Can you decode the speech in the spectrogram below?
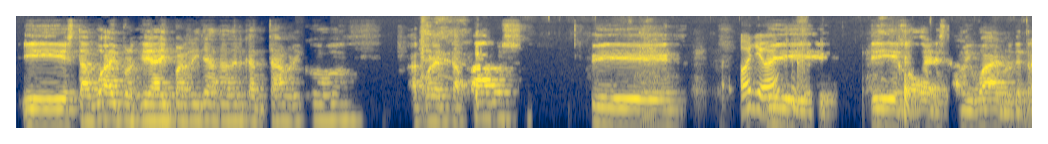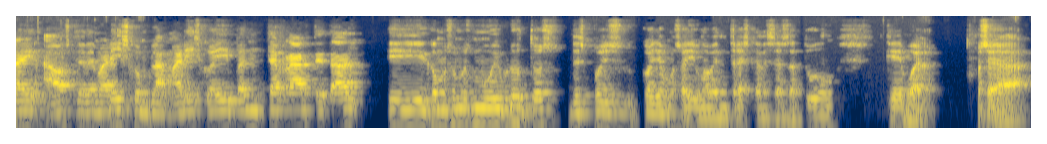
e está guai porque hai parrillada del Cantábrico a 40 pavos, e, Oye, ¿eh? e, e joder, está moi guai porque trae a hostia de marisco, en plan marisco aí para enterrarte e tal, e como somos moi brutos, despois collemos aí unha ventresca de atún, que, bueno, o sea,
